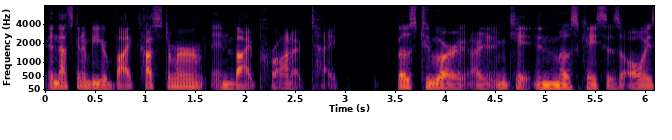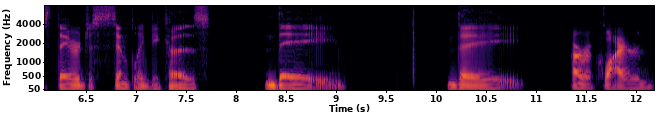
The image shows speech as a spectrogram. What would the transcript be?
and that's going to be your by customer and by product type. Those two are, are in, ca- in most cases always there just simply because they they are required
